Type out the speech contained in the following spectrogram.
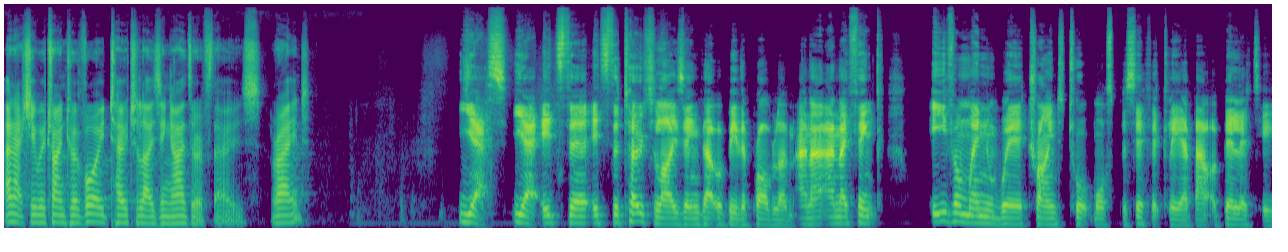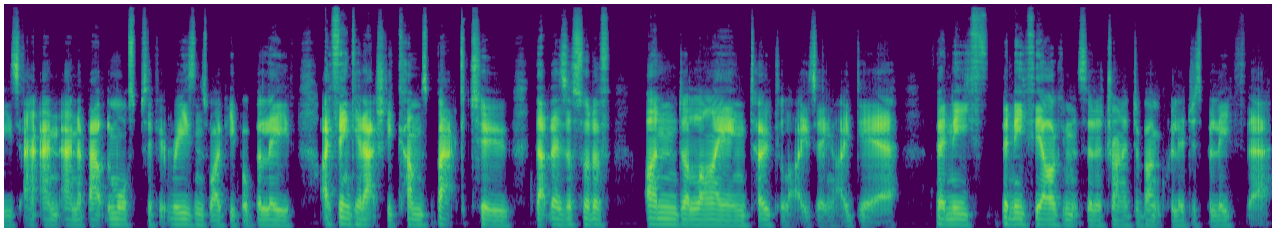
And actually, we're trying to avoid totalizing either of those, right? Yes, yeah, it's the it's the totalizing that would be the problem, and I, and I think even when we're trying to talk more specifically about abilities and, and, and, about the more specific reasons why people believe, I think it actually comes back to that there's a sort of underlying totalizing idea beneath beneath the arguments that are trying to debunk religious belief there.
